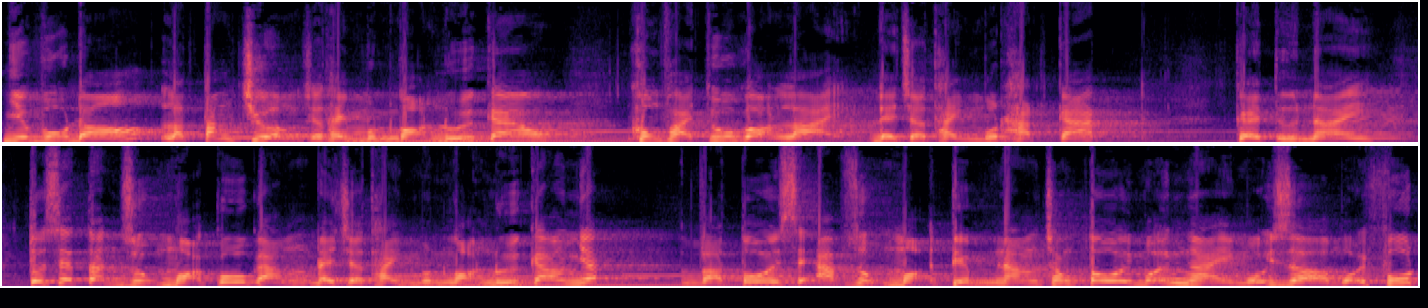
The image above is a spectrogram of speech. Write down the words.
Nhiệm vụ đó là tăng trưởng trở thành một ngọn núi cao, không phải thu gọn lại để trở thành một hạt cát. Kể từ nay, tôi sẽ tận dụng mọi cố gắng để trở thành một ngọn núi cao nhất và tôi sẽ áp dụng mọi tiềm năng trong tôi mỗi ngày, mỗi giờ, mỗi phút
